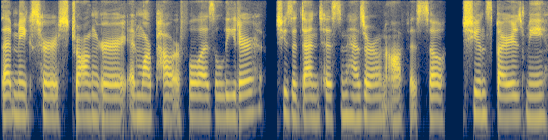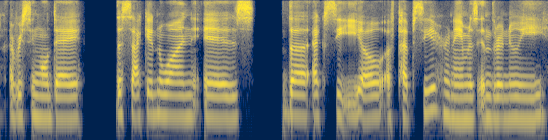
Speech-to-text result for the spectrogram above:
that makes her stronger and more powerful as a leader. She's a dentist and has her own office. So she inspires me every single day. The second one is the ex CEO of Pepsi. Her name is Indra Nooyi.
